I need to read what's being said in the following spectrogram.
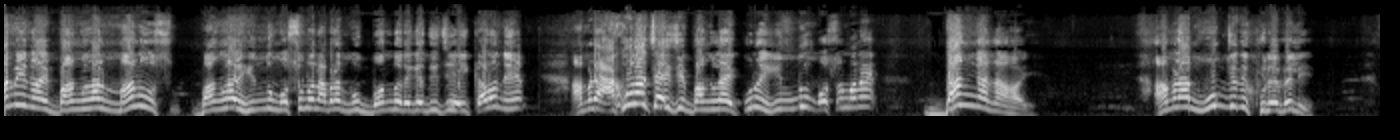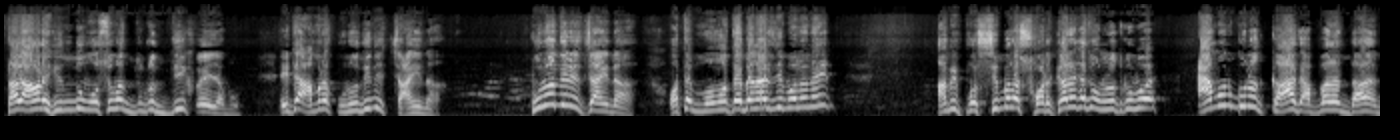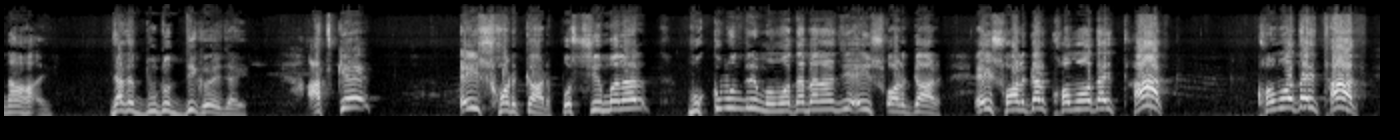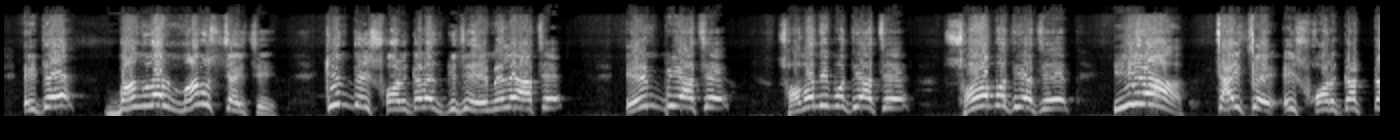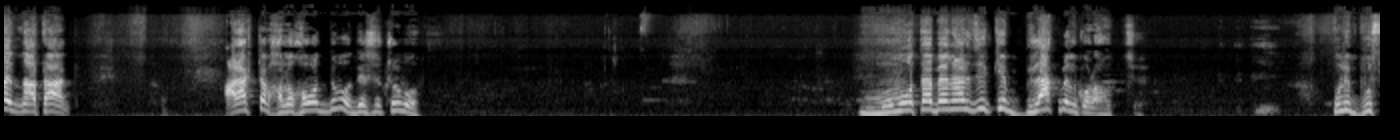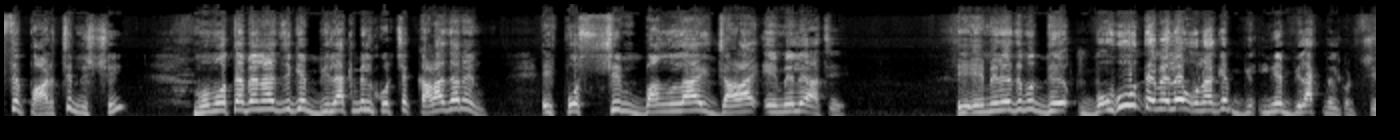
আমি নয়, বাংলার মানুষ, বাংলার হিন্দু, মুসলমান, আমরা মুখ বন্ধ রেখে দিয়েছি এই কারণে আমরা এখনও চাইছি বাংলায় কোনো হিন্দু, মুসলমানের দাঙ্গা না হয়। আমরা মুখ যদি খুলে ফেলি, তাহলে আমরা হিন্দু, মুসলমান দুটো দিক হয়ে যাব। এটা আমরা কোনোদিনই চাই না। কোনোদিনই চাই না। অতএব মমতা ব্যানার্জি বলে নাই, আমি পশ্চিমবাংলা সরকারের কাছে অনুরোধ করব, এমন কোনো কাজ আপনাদের দ্বারা না হয়, যাতে দুটো দিক হয়ে যায়। আজকে এই সরকার পশ্চিমবাংলার মুখ্যমন্ত্রী মমতা ব্যানার্জি এই সরকার এই সরকার ক্ষমতায় থাক ক্ষমতায় থাক এইটা বাংলার মানুষ চাইছে। কিন্তু এই সরকারের কিছু এমএলএ আছে, এমপি আছে, সভাধিপতি আছে, সভাপতি আছে ইরা চাইছে এই সরকারটা না থাক। আর একটা ভালো খবর দেবো, দেশে করব? মমতা ব্যানার্জিকে ব্ল্যাকমেল করা হচ্ছে। উনি বুঝতে পারছেন নিশ্চয়ই? মমতা ব্যানার্জিকে ব্ল্যাকমেল করছে কারা জানেন? এই পশ্চিম বাংলায় যারা এমএলএ আছে, এই এমএলএদের মধ্যে বহুত এমএলএ ওনাকে নিয়ে ব্ল্যাকমেল করছে।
